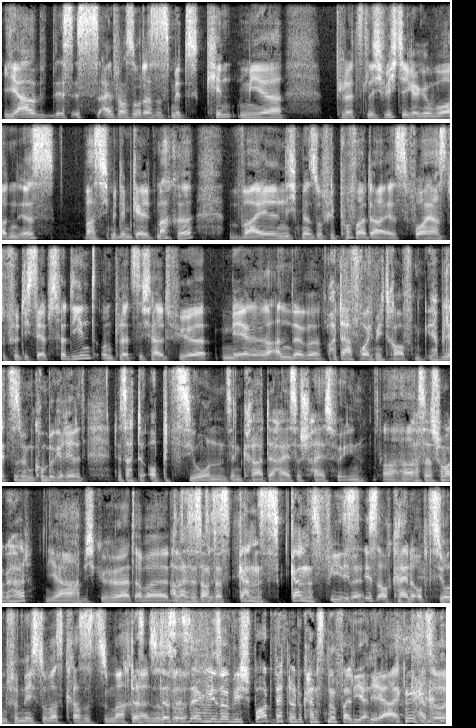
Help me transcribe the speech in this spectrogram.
ja, es ist einfach so, dass es mit Kind mir plötzlich wichtiger geworden ist, was ich mit dem Geld mache, weil nicht mehr so viel Puffer da ist. Vorher hast du für dich selbst verdient und plötzlich halt für mehrere andere. Oh, da freue ich mich drauf. Ich habe letztens mit einem Kumpel geredet, der sagte, Optionen sind gerade der heiße Scheiß für ihn. Aha. Hast du das schon mal gehört? Ja, habe ich gehört, aber, Aber es ist auch das, ganz, ganz fiese. ist, ist auch keine Option für mich, sowas Krasses zu machen. das also das so, ist irgendwie so wie Sportwetten und du kannst nur verlieren. ja, also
